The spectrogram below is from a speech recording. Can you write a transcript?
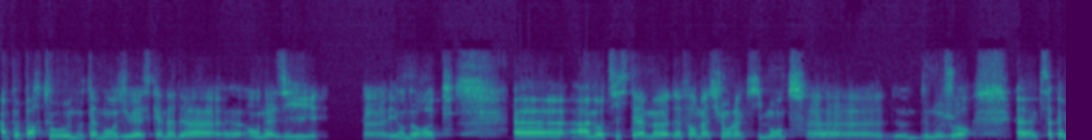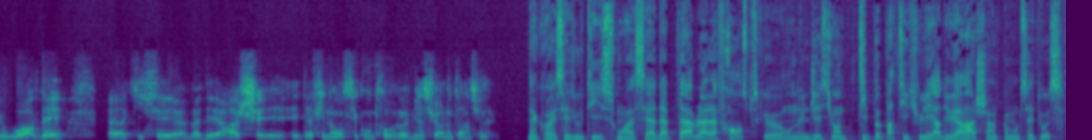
un peu partout, notamment aux US, Canada, euh, en Asie euh, et en Europe. Euh, un autre système d'information là qui monte de, nos jours, qui s'appelle Workday, qui fait bah, des RH et, de la finance et qu'on trouve bien sûr à l'international. D'accord, et ces outils sont assez adaptables à la France, parce qu'on a une gestion un petit peu particulière du RH, hein, comme on le sait tous?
